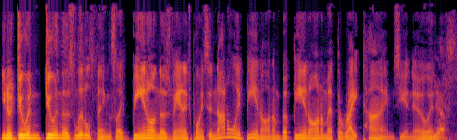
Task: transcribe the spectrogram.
you know, doing, doing those little things like being on those vantage points and not only being on them, but being on them at the right times, you know, and, Yes.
